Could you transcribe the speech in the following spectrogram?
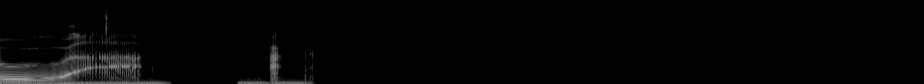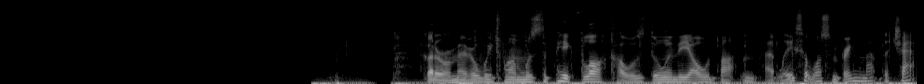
Ooh. Ah. Gotta remember which one was the pick block. I was doing the old button. At least it wasn't bringing up the chat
